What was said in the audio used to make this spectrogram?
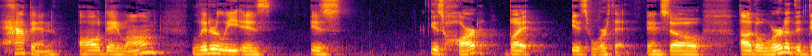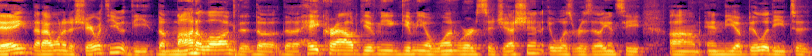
happen all day long literally is is is hard but it's worth it and so uh, the word of the day that I wanted to share with you, the the monologue, the the the hey crowd, give me give me a one word suggestion. It was resiliency, um, and the ability to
